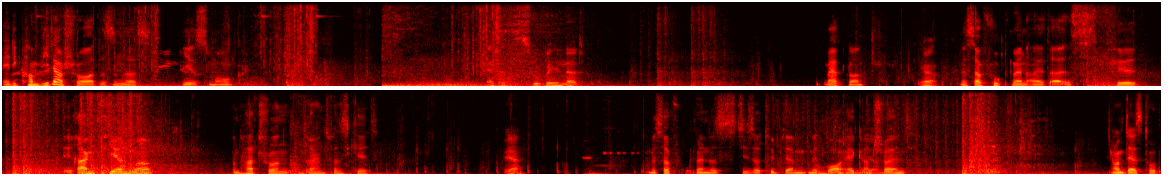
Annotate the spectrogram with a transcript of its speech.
Ey, die kommen wieder short, was ist denn das? Hier ist Smoke. Es ist zu behindert. Merkt man. Ja. Mr. Fugman, Alter, ist für Rang 4 nur und hat schon 23 Kills. Ja. Mr. Fugman, das ist dieser Typ, der mit Oh, Warhack anscheinend. Und der ist tot.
